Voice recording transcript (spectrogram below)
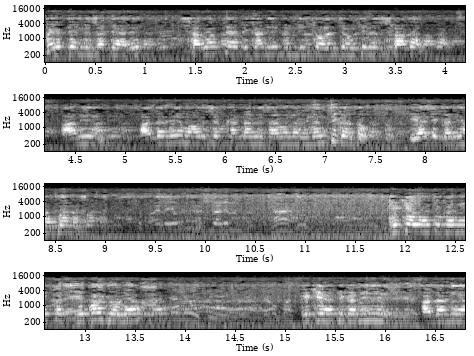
भेट देण्यासाठी आले. सर्वांच्या या ठिकाणी दिंडी सोहळ्याच्या वतीने स्वागत. आणि आदरणीय मावळशेठ खंडावे साहेबांना विनंती करतो या ठिकाणी आपण ठीक आहे या ठिकाणी एक श्रीफळ घेऊया ठीक आहे या ठिकाणी आदरणीय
